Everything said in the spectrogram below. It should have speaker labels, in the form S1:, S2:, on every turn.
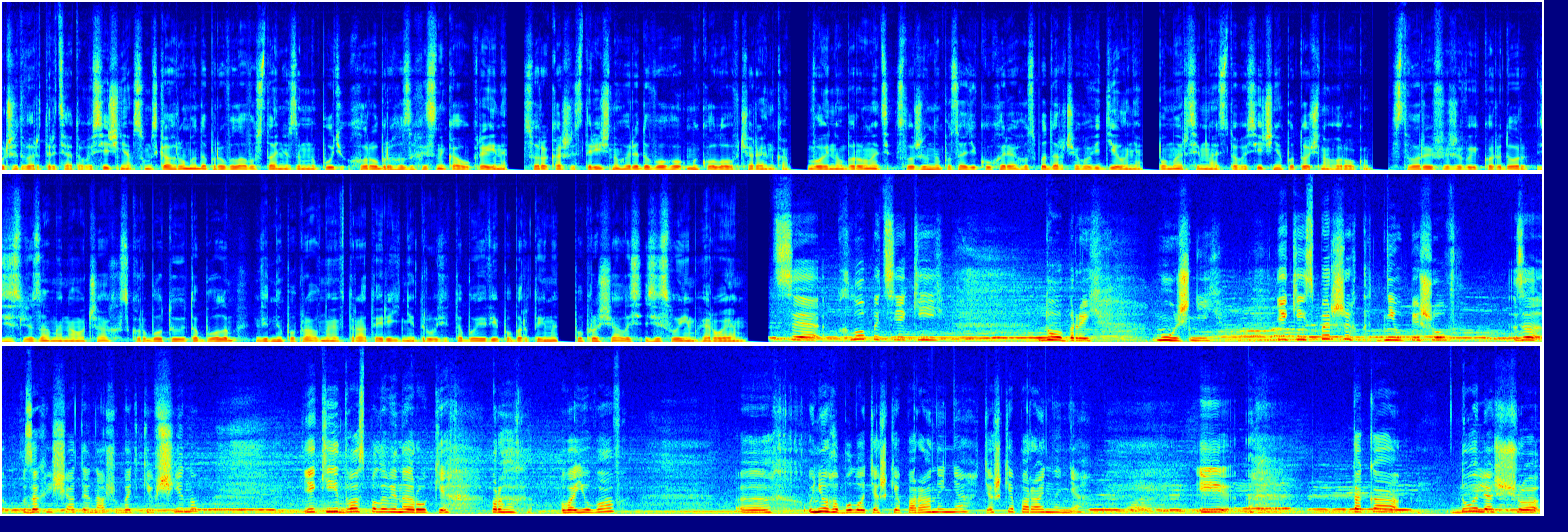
S1: У четвер, 30 січня, Сумська громада провела в останню земну путь хороброго захисника України, 46-річного рядового Миколу Овчаренка. Воїн-оборонець служив на посаді кухаря господарчого відділення, помер 17 січня поточного року. Створивши живий коридор зі сльозами на очах, скорботою та болем від непоправної втрати рідні, друзі та бойові побратими попрощались зі своїм героєм.
S2: Це хлопець, який добрий, мужній, який з перших днів пішов захищати нашу батьківщину, який два з половиною роки воював. Е, У нього було тяжке поранення, тяжке поранення. І така доля, що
